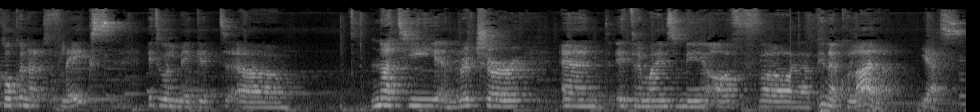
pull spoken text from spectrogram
coconut flakes. It will make it uh, nutty and richer and it reminds me of uh, pina colada, yes.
